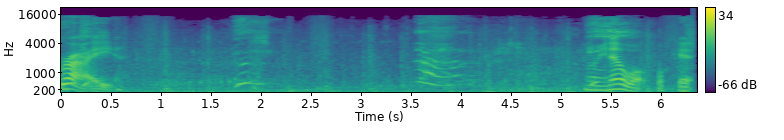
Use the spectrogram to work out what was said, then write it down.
Right. Oh, you know what? Fuck it.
